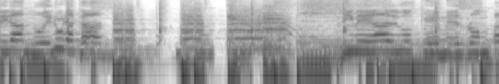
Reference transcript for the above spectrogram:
esperando el huracán. Dime algo que me rompa.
